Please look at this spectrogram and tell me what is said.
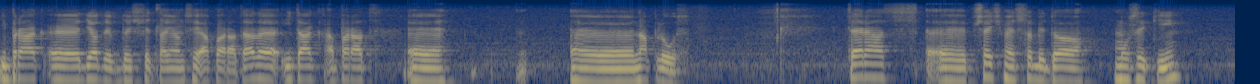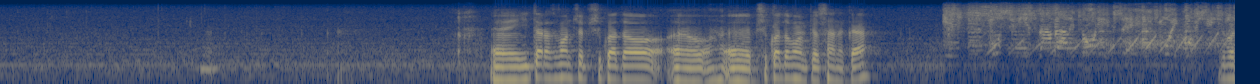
i brak e, diody doświetlającej aparat, ale i tak aparat e, e, na plus. Teraz przejdźmy sobie do muzyki. I teraz włączę przykłado, przykładową piosenkę. Muzy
